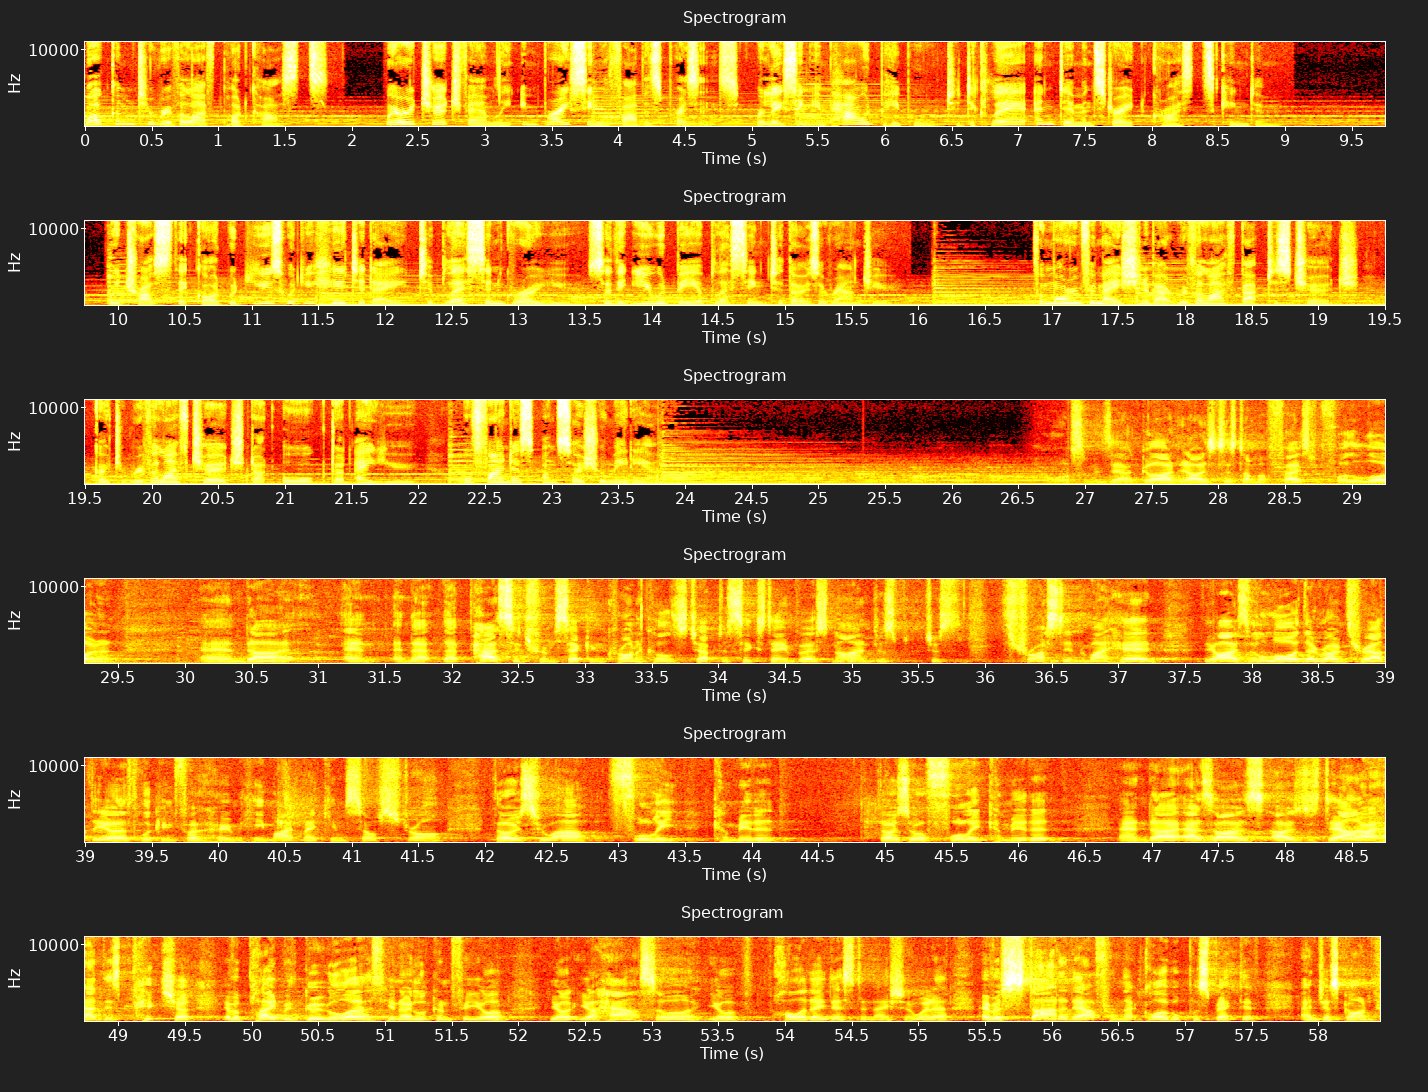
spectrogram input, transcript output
Welcome to River Life Podcasts. We're a church family embracing the Father's presence, releasing empowered people to declare and demonstrate Christ's kingdom. We trust that God would use what you hear today to bless and grow you so that you would be a blessing to those around you. For more information about River Life Baptist Church, go to riverlifechurch.org.au or find us on social media. How awesome is our God? You know, I was just on my face before the Lord and and, uh, and, and that, that passage from Second Chronicles chapter 16 verse 9 just, just thrust into my head. The eyes of the Lord, they roam throughout the earth looking for whom he might make himself strong. Those who are fully committed. Those who are fully committed. And uh, as I was, I was just down there, I had this picture. Ever played with Google Earth, you know, looking for your, your, your house or your holiday destination or whatever? Ever started out from that global perspective and just gone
